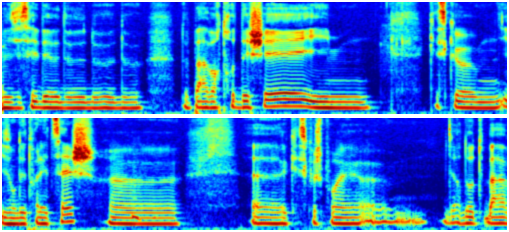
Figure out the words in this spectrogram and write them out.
ils essayent de ne pas avoir trop de déchets. Qu'est-ce que ils ont des toilettes sèches. Mmh. Euh, qu'est-ce que je pourrais euh, dire d'autre? Bah,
